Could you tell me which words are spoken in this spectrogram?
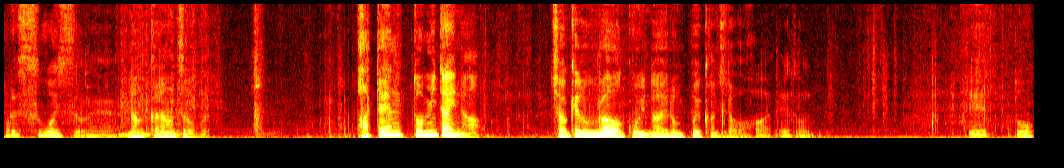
これすごいっすよね。なんかなんつうのこれ。パテントみたいな。じゃあけど裏はこういうナイロンっぽい感じだわ。はい。えっ、とえーっと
